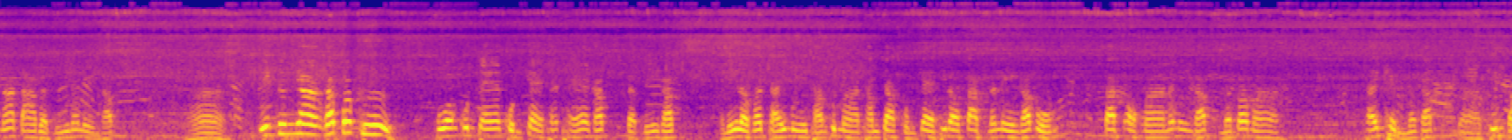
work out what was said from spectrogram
หน้าตาแบบนี้นั่นเองครับอ,อีกหนึ่งอย่างครับก็คือพวงกุญแจขนแกะแท้ๆครับ แบบนี้ครับ อันนี้เราก็ใช้มือทำขึ้นมาทำจากขนแกะที่เราตัดนั่นเองครับ ผมตัดออกมานั่นเองครับ แล้วก็มาใช้เข็มนะครับขึ้นไป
